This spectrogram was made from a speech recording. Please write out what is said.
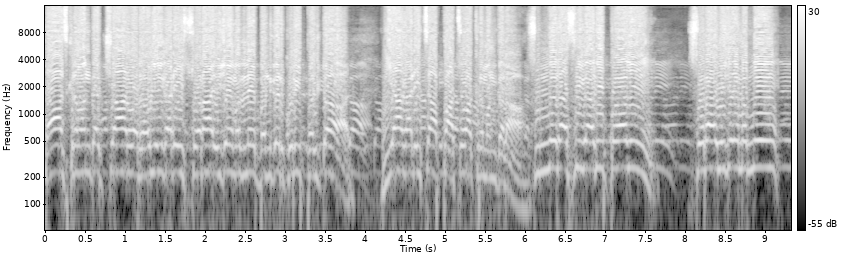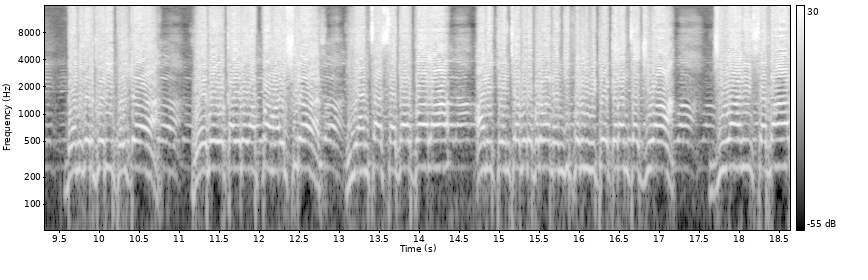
तास क्रमांक चार वर धावलेली गाडी स्वरा विजय मधले बनगर खुरी पलटण. या गाडीचा पाचवा क्रमांकाला. सुंदर अशी गाडी पळाली. स्वरा विजय मधने बनगरखोरी फलटा. वैभव कायला बाप्पा माळशिरस यांचा सरदार पळाला आणि त्यांच्या बरोबर रणजित पाटील विटेकरांचा जीवा. जीवा आणि सरदार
